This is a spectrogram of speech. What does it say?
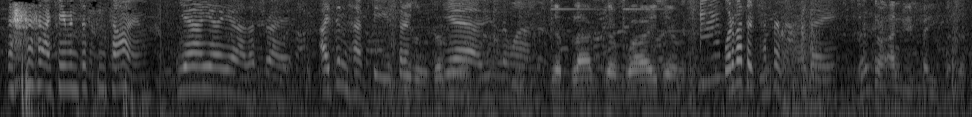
I came in just in time. Yeah, yeah, yeah, that's right. I didn't have these, but These are- those are yeah, these are the ones. They're black, they're white, they're What about their temperament? Are they? no angry face, but that's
